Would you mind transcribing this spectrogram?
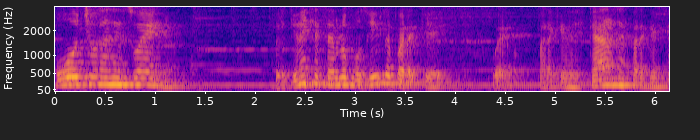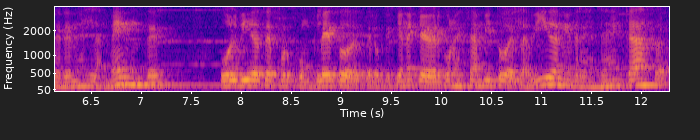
ocho horas de sueño, pero tienes que hacer lo posible para que, bueno, para que descanses, para que serenes la mente Olvídate por completo de, lo que tiene que ver con este ámbito de la vida mientras estés en casa.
